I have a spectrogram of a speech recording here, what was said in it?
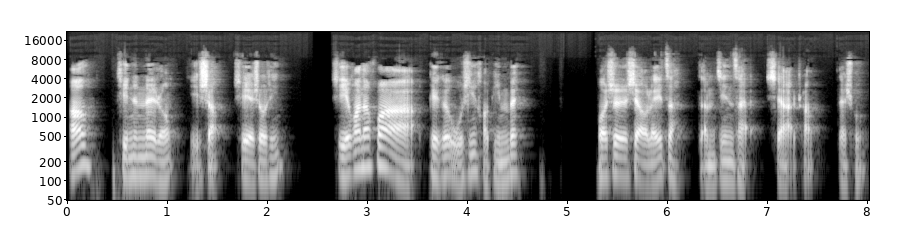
好，今天的内容以上，谢谢收听。喜欢的话给个五星好评呗。我是小雷子，咱们精彩下章再说。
